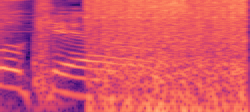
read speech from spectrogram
Double kill.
